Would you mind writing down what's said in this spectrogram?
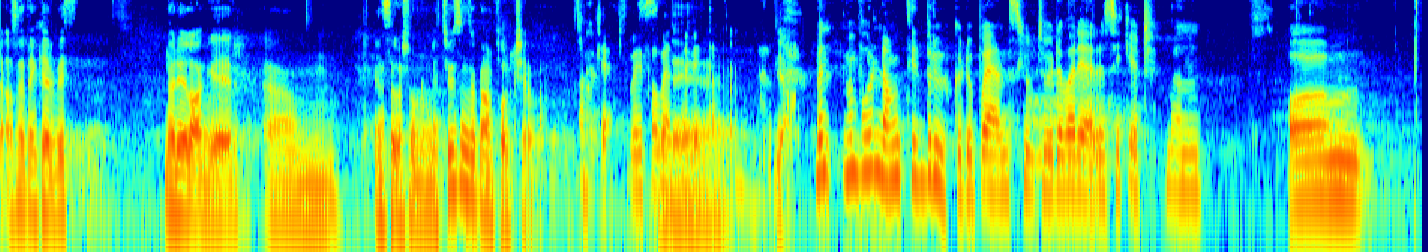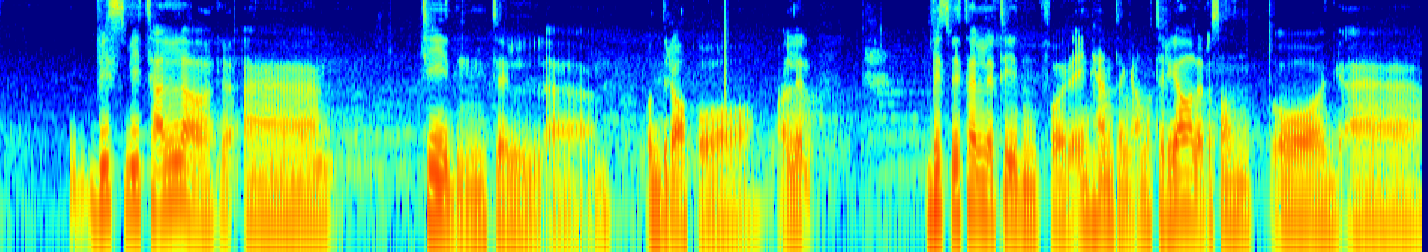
altså jeg tenker hvis, Når jeg lager um, installasjoner med 1000, så kan folk kjøpe. Ok, så vi får Så vente det- litt, da. Ja. Men, men hvor lang tid bruker du på en skulptur? Det varierer sikkert, men Um, hvis vi teller uh, tiden til uh, å dra på Eller hvis vi teller tiden for innhenting av materialer og sånt, og eh,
